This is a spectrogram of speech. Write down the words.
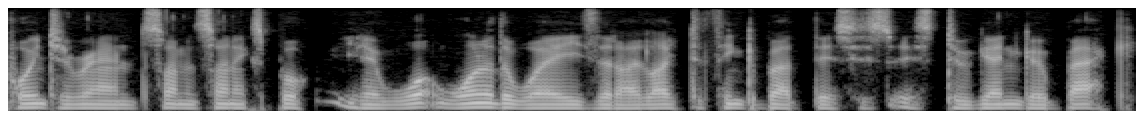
point around Simon Sinek's book, you know, what, one of the ways that I like to think about this is, is to again go back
